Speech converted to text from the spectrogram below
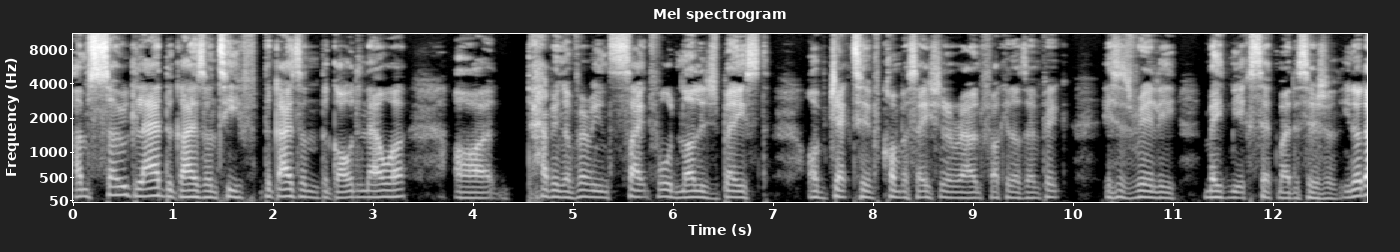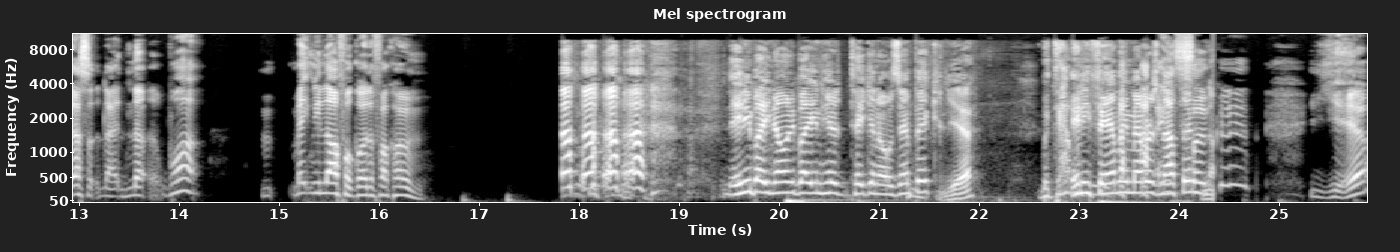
I'm so glad the guys on Teeth, the guys on the Golden Hour, are having a very insightful, knowledge-based, objective conversation around fucking Ozempic. This has really made me accept my decision. You know, that's like no, what. Make me laugh or go the fuck home. anybody know anybody in here taking Ozempic? Yeah. But that Any family members? Nothing. So good. Yeah.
